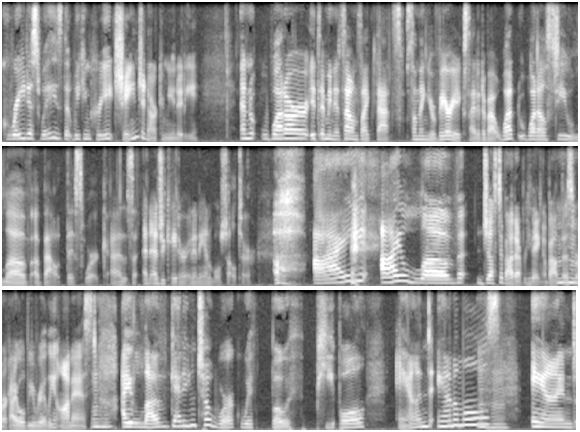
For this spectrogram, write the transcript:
greatest ways that we can create change in our community. And what are it I mean it sounds like that's something you're very excited about. What what else do you love about this work as an educator in an animal shelter? Oh, I I love just about everything about this mm-hmm. work. I will be really honest. Mm-hmm. I love getting to work with both people and animals. Mm-hmm. And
